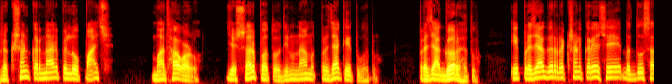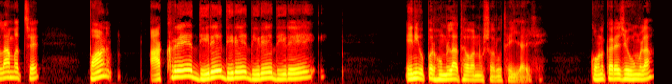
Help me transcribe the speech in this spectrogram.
રક્ષણ કરનાર પેલો પાંચ માથાવાળો જે સર્પ હતો, જેનું નામ પ્રજાકેતુ હતું, પ્રજાગર હતું, એ પ્રજાગર રક્ષણ કરે છે, બધું સલામત છે, પણ આખરે ધીરે ધીરે ધીરે ધીરે એની ઉપર હુમલા થવાનું શરૂ થઈ જાય છે. કોણ કરે છે હુમલા?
